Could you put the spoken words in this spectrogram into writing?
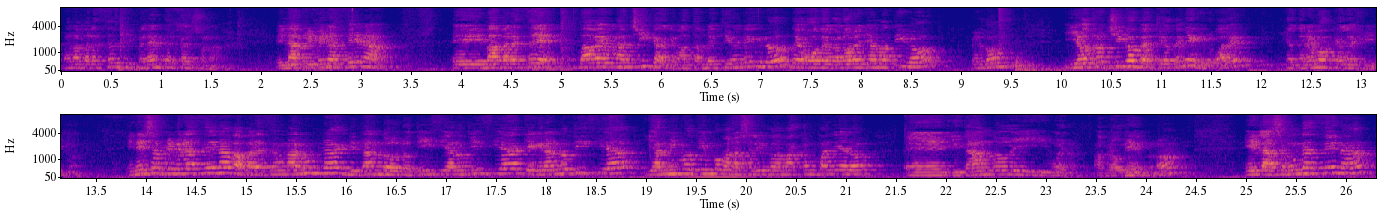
van a aparecer diferentes personajes. En la primera escena eh, va a aparecer, va a haber una chica que va a estar vestida de negro, o de colores llamativos, perdón, y otros chicos vestidos de negro, ¿vale? Que tenemos que elegirnos. En esa primera escena va a aparecer una alumna gritando noticia, noticia, qué gran noticia, y al mismo tiempo van a salir los demás compañeros eh, gritando y, bueno, aplaudiendo, ¿no? En la segunda escena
